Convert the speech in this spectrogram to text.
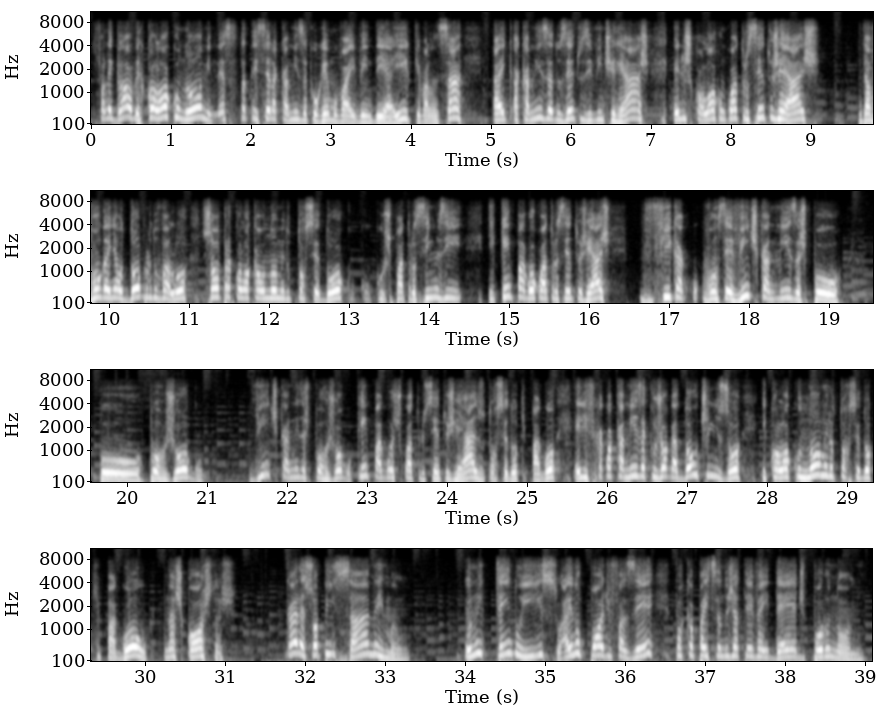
Falei, Glauber, coloca o nome nessa terceira camisa que o Remo vai vender aí, que vai lançar. A, camisa é 220 reais, eles colocam 400 reais. Ainda vão ganhar o dobro do valor só para colocar o nome do torcedor com, com, os patrocínios e, e quem pagou 400 reais fica, vão ser 20 camisas por, por, por jogo. 20 camisas por jogo. Quem pagou os 400 reais, o torcedor que pagou, ele fica com a camisa que o jogador utilizou e coloca o nome do torcedor que pagou nas costas. Cara, é só pensar, meu irmão. Eu não entendo isso. Aí não pode fazer porque o Paysandu já teve a ideia de pôr o nome.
